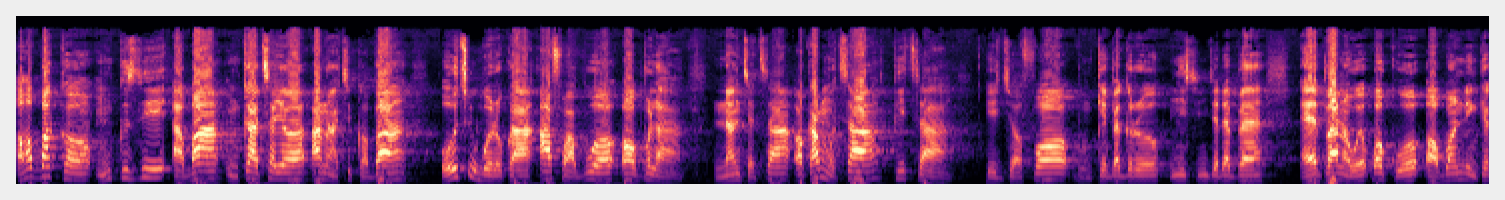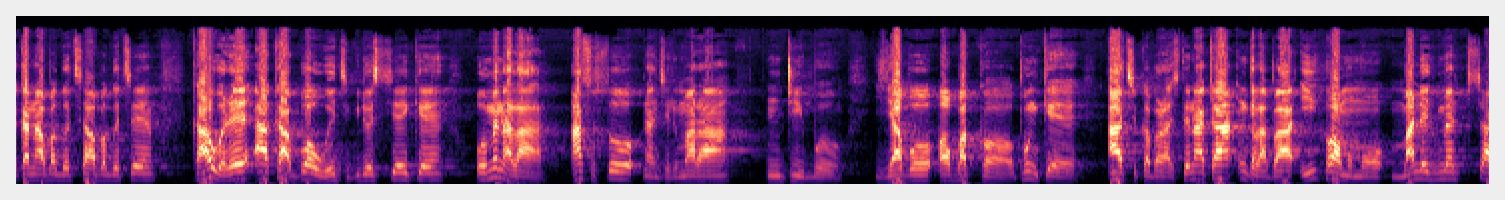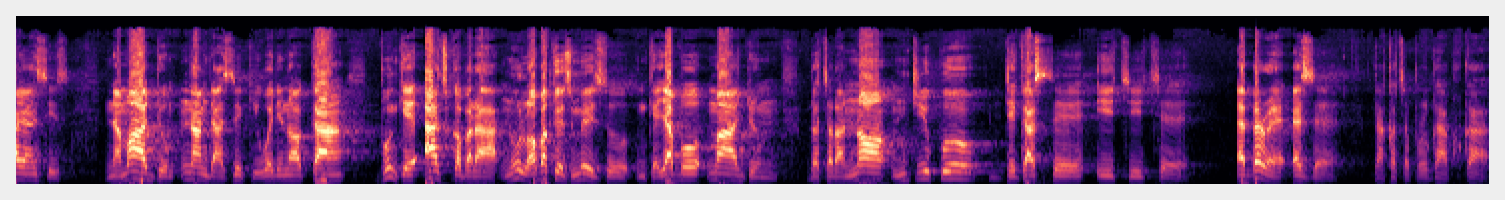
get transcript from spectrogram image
ọgbakọ nkụzi agba nke atọ a na-achịkọba otu ugboro kwa afọ abụọ ọbụla na ncheta ọkammụta Peter Ejiofor bụ nke bịagoro n'isi njedebe ebe a na wee kpọkuo ọgbọ ndị nke ka na-agbagote agbagote ka a were aka abụọ wee jigidesie ike omenala asụsụ na njirimara ndị Igbo. Ya bụ ọgbakọ bụ nke achịkọbara site n'aka ngalaba ihe ọmụmụ management sciences na mahadum Nnamdi Azikiwe dị n'Ọka bụ nke achịkọbara n'ụlọ ọgbakọ ezumezu nke ya bụ mahadum dọchara nnọọ ndị ikwu dịgasị iche iche. Ebere eze ga-akọchapụrụ gị akụkọ a.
